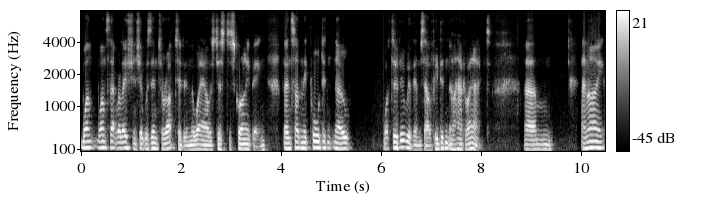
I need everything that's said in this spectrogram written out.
once that relationship was interrupted in the way I was just describing, then suddenly Paul didn't know what to do with himself. He didn't know how to act. Um, and I,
